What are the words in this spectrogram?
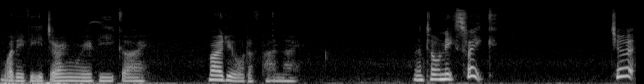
Whatever you're doing, wherever you go. Mauri ora whānau. Until next week. Cheer.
